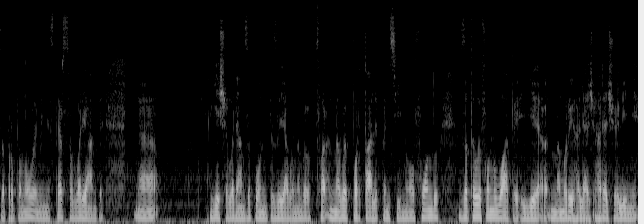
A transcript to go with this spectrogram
запропонує міністерство варіанти. Є ще варіант заповнити заяву на веб-порталі пенсійного фонду, зателефонувати є номери гаряч- гарячої лінії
